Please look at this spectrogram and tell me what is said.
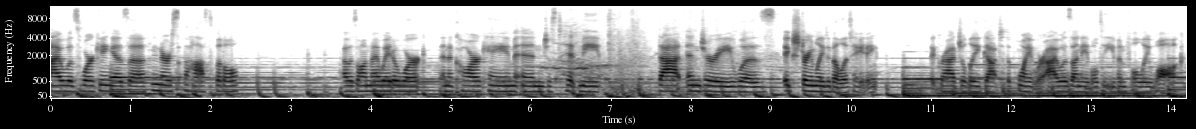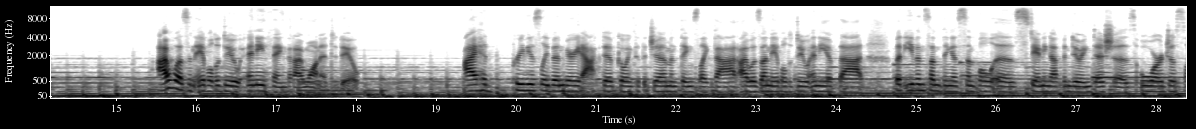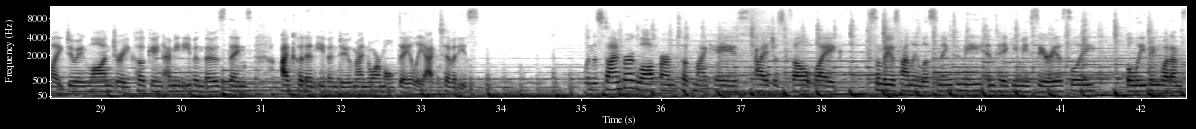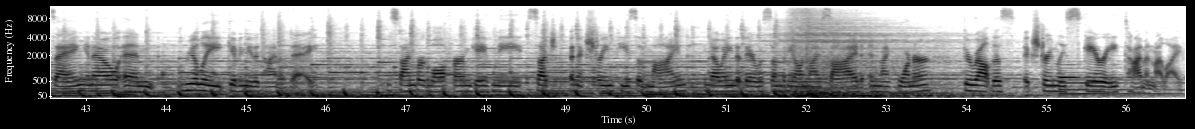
I was working as a nurse at the hospital. I was on my way to work and a car came and just hit me. That injury was extremely debilitating. It gradually got to the point where I was unable to even fully walk. I wasn't able to do anything that I wanted to do. I had previously been very active, going to the gym and things like that. I was unable to do any of that, but even something as simple as standing up and doing dishes or just like doing laundry, cooking, I mean, even those things, I couldn't even do my normal daily activities. When the Steinberg Law Firm took my case, I just felt like somebody was finally listening to me and taking me seriously, believing what I'm saying, you know, and really giving me the time of day. Steinberg Law Firm gave me such an extreme peace of mind, knowing that there was somebody on my side in my corner throughout this extremely scary time in my life.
